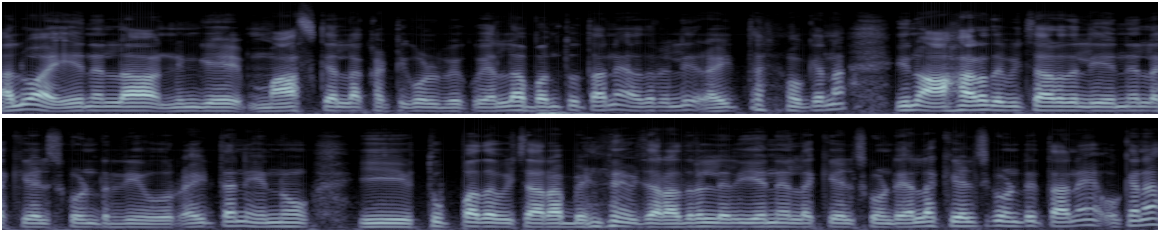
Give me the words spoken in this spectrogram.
ಅಲ್ವಾ? ಏನೆಲ್ಲ ನಿಮಗೆ ಮಾಸ್ಕ್ ಎಲ್ಲ ಕಟ್ಟಿಕೊಳ್ಬೇಕು, ಎಲ್ಲ ಬಂತು ತಾನೇ ಅದರಲ್ಲಿ ರೈಟ್ ತಾನೆ? ಓಕೆನಾ? ಇನ್ನು ಆಹಾರದ ವಿಚಾರದಲ್ಲಿ ಏನೆಲ್ಲ ಕೇಳಿಸ್ಕೊಂಡ್ರಿ ನೀವು ರೈಟ್ ತಾನೆ? ಇನ್ನು ಈ ತುಪ್ಪದ ವಿಚಾರ, ಬೆಣ್ಣೆ ವಿಚಾರ ಅದರಲ್ಲಿ ಏನೆಲ್ಲ ಕೇಳಿಸ್ಕೊಂಡ್ರಿ? ಎಲ್ಲ ಕೇಳಿಸ್ಕೊಂಡ್ರಿ ತಾನೆ, ಓಕೆನಾ?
